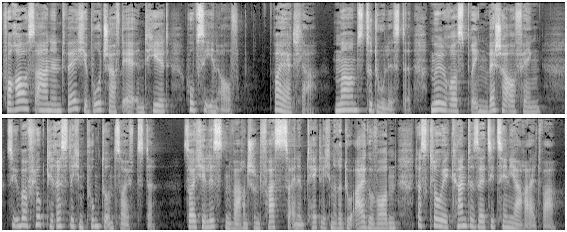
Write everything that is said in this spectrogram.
Vorausahnend, welche Botschaft er enthielt, hob sie ihn auf. War ja klar. Moms To-Do-Liste. Müll rausbringen, Wäsche aufhängen. Sie überflog die restlichen Punkte und seufzte. Solche Listen waren schon fast zu einem täglichen Ritual geworden, das Chloe kannte, seit sie zehn Jahre alt war.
